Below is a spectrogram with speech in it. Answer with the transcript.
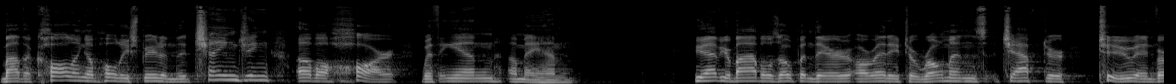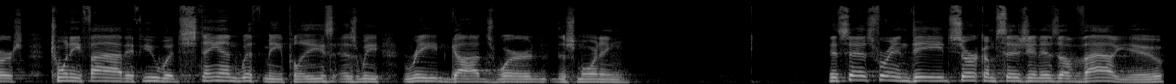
by the calling of Holy Spirit and the changing of a heart within a man. If you have your Bibles open there already to Romans chapter 2 and verse 25, if you would stand with me, please, as we read God's word this morning. It says, For indeed, circumcision is of value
